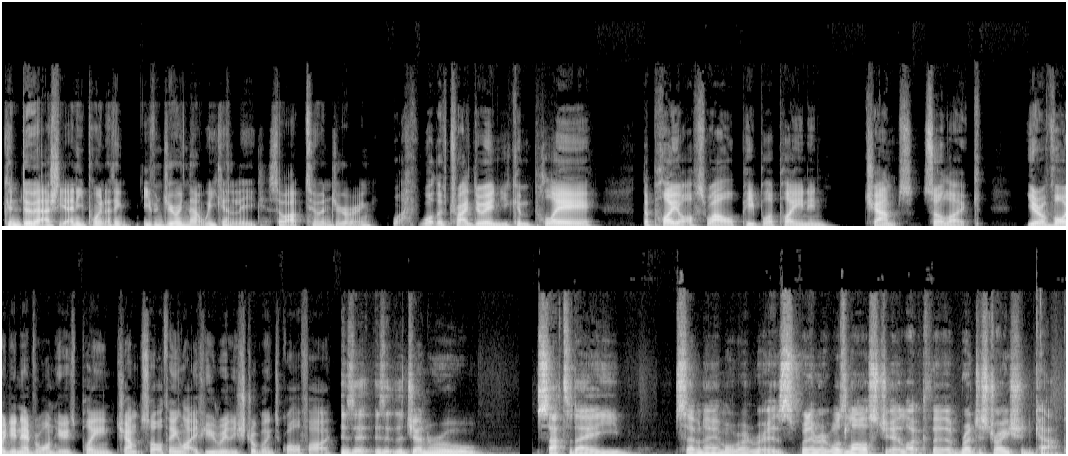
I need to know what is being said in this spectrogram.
can do it actually at any point, I think, even during that weekend league. So up to and during. What they've tried doing, you can play the playoffs while people are playing in champs. So, like, you're avoiding everyone who's playing champs, sort of thing. Like, if you're really struggling to qualify. Is it is it the general Saturday 7 a.m. or whatever it is, whenever it was last year, like the registration cap?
